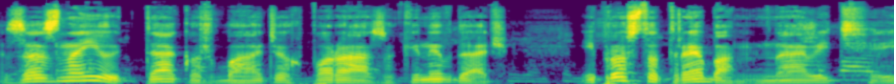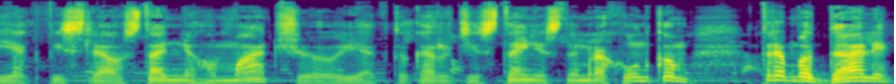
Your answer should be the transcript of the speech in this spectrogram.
зазнають також багатьох поразок і невдач. І просто треба, навіть як після останнього матчу, як то кажуть, із тенісним рахунком, треба далі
